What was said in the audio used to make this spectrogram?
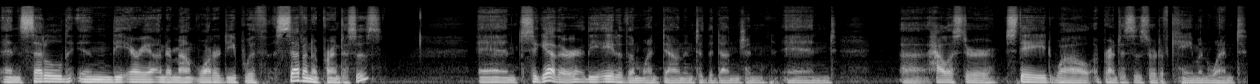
and settled in the area under Mount Waterdeep with seven apprentices. And together, the eight of them went down into the dungeon, and uh, Halaster stayed while apprentices sort of came and went.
